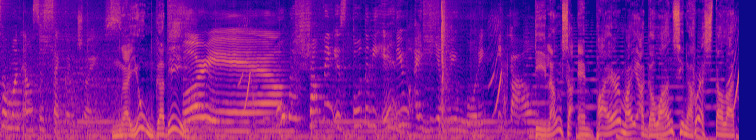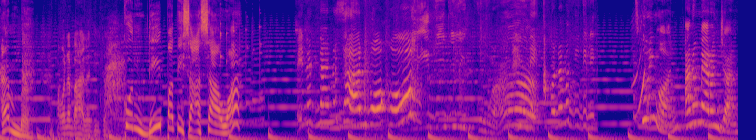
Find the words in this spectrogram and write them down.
someone else's second choice. Ngayong gabi, Boring. Ano real. Shopping is totally in. Hindi yung idea mo yung boring. Ikaw. di lang sa Empire may agawan sina Crystal at Amber, Ako na bahala dito. kundi pati sa asawa. Pinagnanasahan mo ako? Hindi, ako na magdidelete. What's going on? Anong meron dyan?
